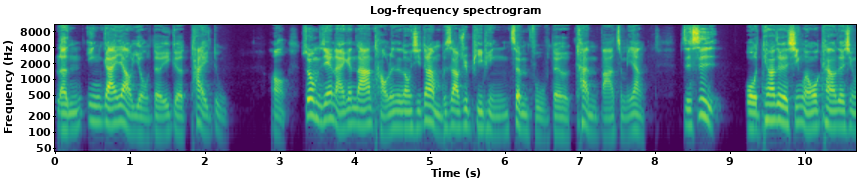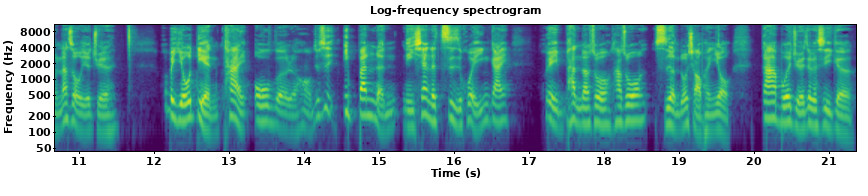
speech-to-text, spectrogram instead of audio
人应该要有的一个态度哦。所以，我们今天来跟大家讨论这东西，当然我们不是要去批评政府的看法怎么样，只是我听到这个新闻，或看到这个新闻，那时候我就觉得会不会有点太 over 了哈？就是一般人你现在的智慧应该会判断说，他说死很多小朋友，大家不会觉得这个是一个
